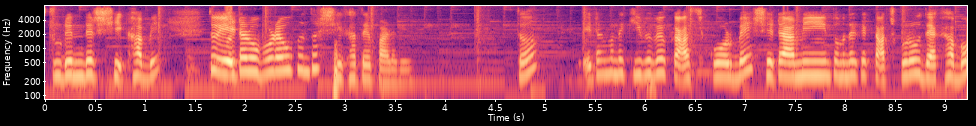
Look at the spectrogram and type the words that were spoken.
স্টুডেন্টদের শেখাবে, তো এটার উপরেও কিন্তু শেখাতে পারবে। তো এটার মধ্যে কীভাবে কাজ করবে সেটা আমি তোমাদেরকে কাজ করেও দেখাবো।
